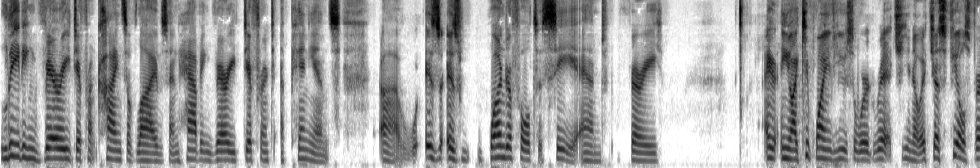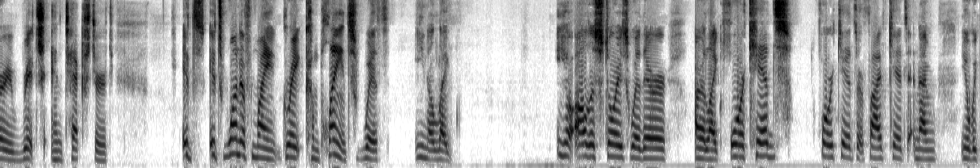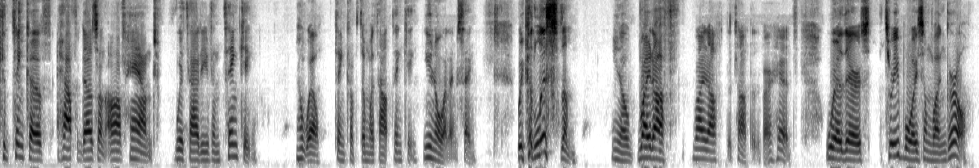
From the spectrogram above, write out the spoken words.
leading very different kinds of lives and having very different opinions uh, is is wonderful to see and very I, you know, I keep wanting to use the word rich. You know, it just feels very rich and textured. It's it's one of my great complaints with, you know, like, you know, all the stories where there are like four kids, four kids or five kids, and I'm, you know, we could think of half a dozen offhand without even thinking. Oh, well, think of them without thinking. You know what I'm saying. We could list them, you know, right off right off the top of our heads, where there's three boys and one girl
